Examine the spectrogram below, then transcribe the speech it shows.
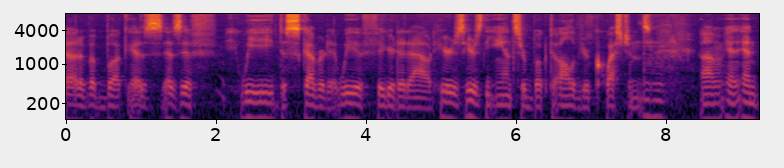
out of a book as as if we discovered it, we have figured it out. Here's here's the answer book to all of your questions, um, and and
